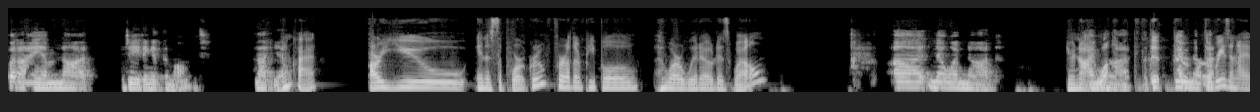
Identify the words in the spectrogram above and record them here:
but I am not dating at the moment. Not yet. Okay. Are you in a support group for other people who are widowed as well? Uh, no, I'm not. You're not. I'm well, not. The, the, not. the reason I,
